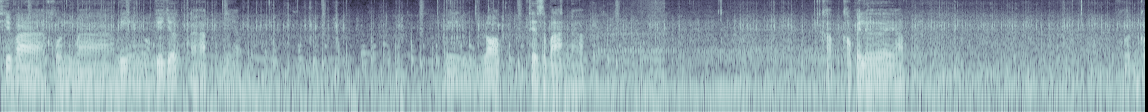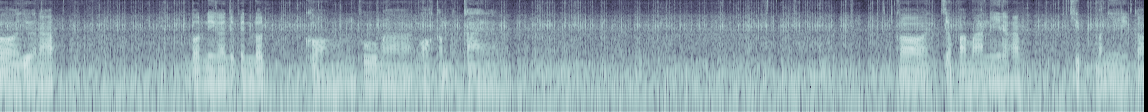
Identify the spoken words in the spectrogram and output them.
ที่ว่าคนมาวิ่งเยอะๆนะครับนี่ครับวิ่งรอบเทศบาลนะครับขับเข้าไปเลยครับ คนก็เยอะนะครับ รถนี้ก็จะเป็นรถของ ผู้มาออกกำลังกายนะครับ ก็จะประมาณนี้นะครับ คลิปวันนี้ก็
